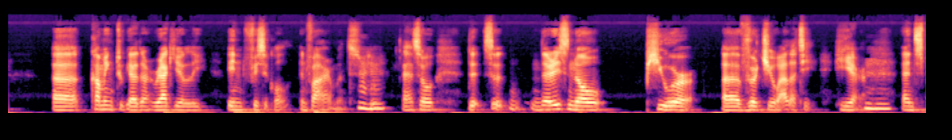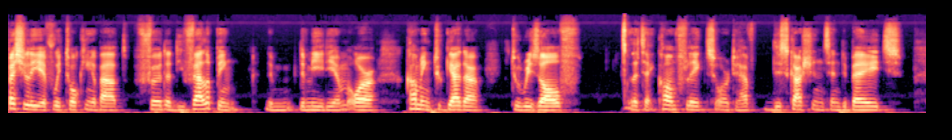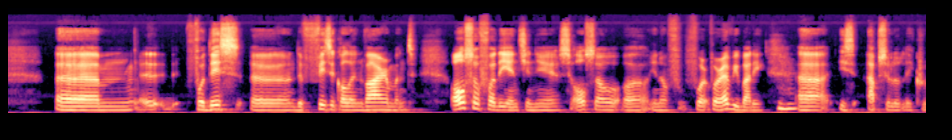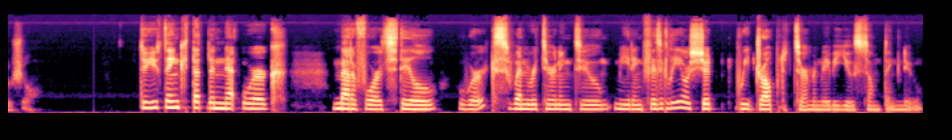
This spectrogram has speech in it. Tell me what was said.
uh, coming together regularly in physical environments. Mhm. And so, the, so there is no pure uh, virtuality here hmm and especially if we're talking about further developing the, the medium or coming together to resolve let's say conflicts or to have discussions and debates um, for this uh, the physical environment also for the engineers also uh, you know for, for everybody hmm uh, is absolutely crucial Do you think that the network metaphor still works when returning to meeting physically, or should we drop the term and maybe use something new?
